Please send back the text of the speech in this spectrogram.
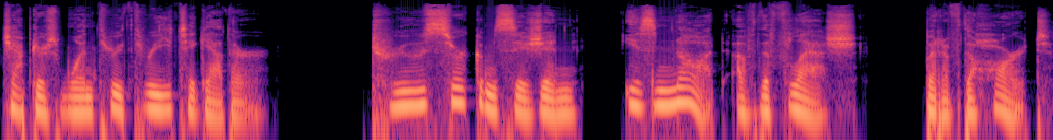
chapters 1 through 3 together. True circumcision is not of the flesh, but of the heart.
